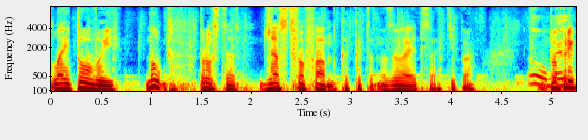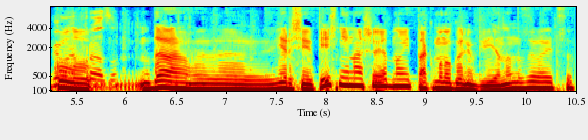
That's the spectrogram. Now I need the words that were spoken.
лайтовый, ну, просто just for fun, как это называется, типа, О, по моя любимая приколу, фраза. да, э, версию песни нашей одной, «Так много любви» она называется.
